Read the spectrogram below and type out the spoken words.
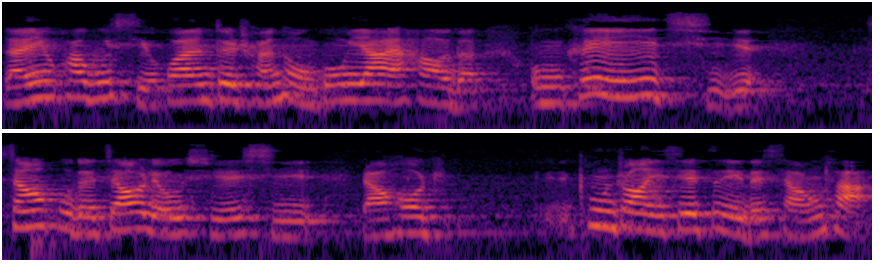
蓝印花布喜欢、对传统工艺爱好的，我们可以一起相互的交流学习，然后碰撞一些自己的想法，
